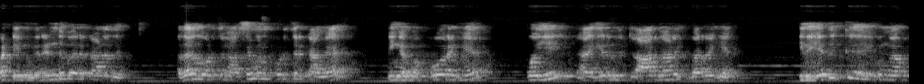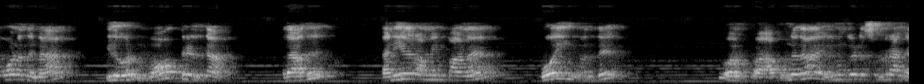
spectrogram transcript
பட் இவங்க ரெண்டு பேருக்கானது அதாவது ஒருத்தங்க அசைன்மெண்ட் கொடுத்துருக்காங்க. நீங்க அங்க போறீங்க. போய் இருந்துட்டு ஆறு நாளைக்கு வர்றீங்க. இது எதுக்கு இவங்க போனதுன்னா இது ஒரு மாக் ட்ரில் தான். அதாவது தனியார் அமைப்பான போயிங் வந்து அவங்க தான் இவங்ககிட்ட சொல்றாங்க.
